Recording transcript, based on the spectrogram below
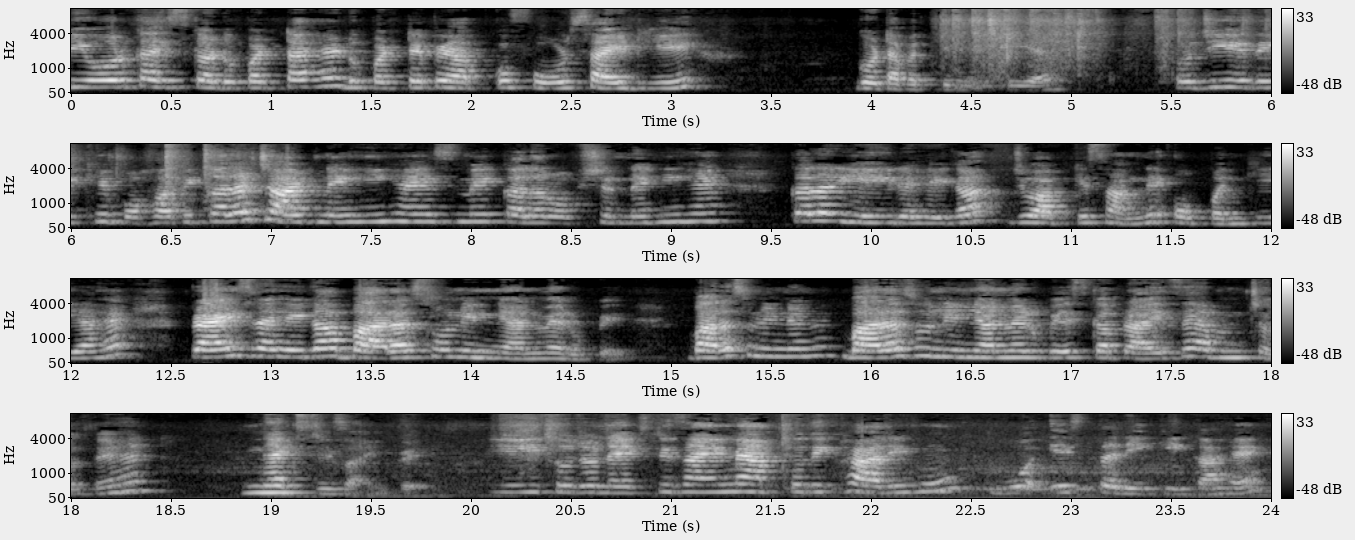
प्योर का इसका दुपट्टा है. दुपट्टे पे आपको फोर साइड ये गोटा पत्ती मिलती है. तो जी ये देखिए, बहुत ही कलर चार्ट नहीं है इसमें कलर ऑप्शन नहीं है. कलर यही रहेगा जो आपके सामने ओपन किया है. प्राइस रहेगा बारह सौ निन्यानवे रुपए. बारह सौ निन्यानवे, बारह सौ निन्यानवे रुपए इसका प्राइस है. अब हम चलते हैं नेक्स्ट डिज़ाइन पे। ये तो जो नेक्स्ट डिज़ाइन मैं आपको दिखा रही हूँ, वो इस तरीके का है।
